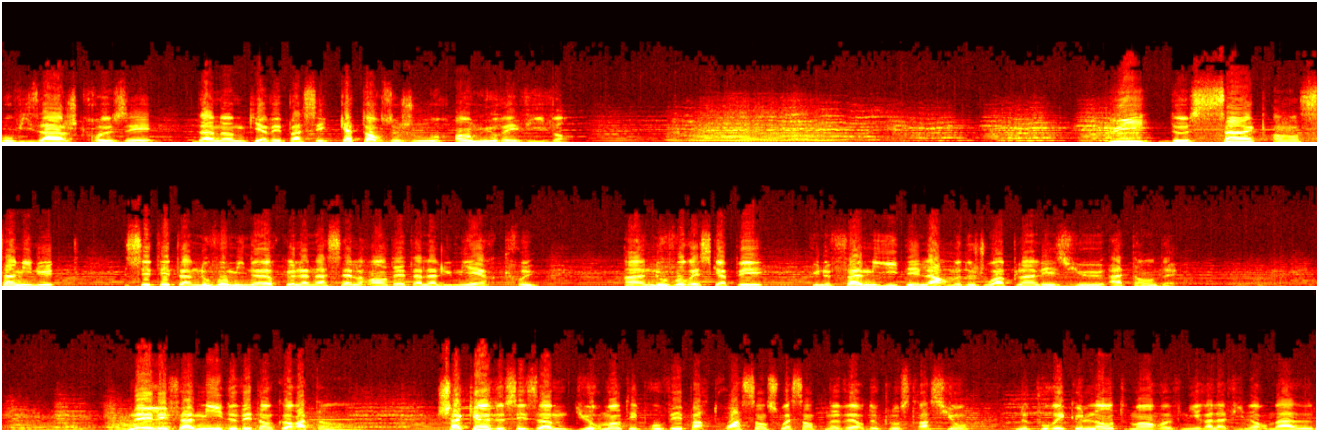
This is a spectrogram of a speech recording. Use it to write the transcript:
au visage creusé, d'un homme qui avait passé 14 jours emmuré vivant. Puis, de 5 en 5 minutes, c'était un nouveau mineur que la nacelle rendait à la lumière crue. Un nouveau rescapé qu'une famille des larmes de joie plein les yeux attendait. Mais les familles devaient encore attendre. Chacun de ces hommes durement éprouvés par 369 heures de claustration ne pourrait que lentement revenir à la vie normale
